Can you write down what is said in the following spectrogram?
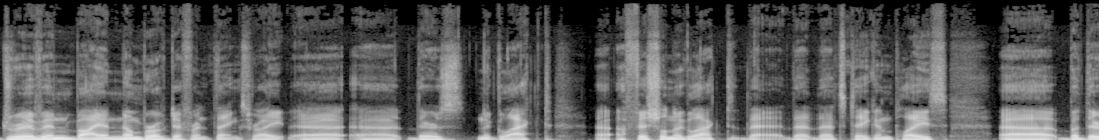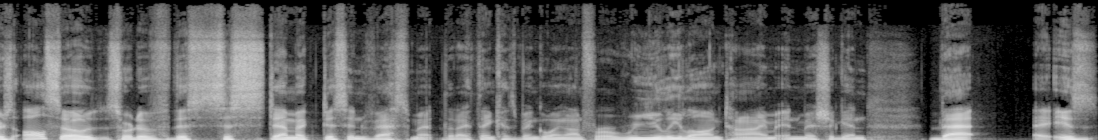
driven by a number of different things. Right? Uh, uh, there's neglect. Uh, official neglect that, that that's taken place, uh, but there's also sort of this systemic disinvestment that I think has been going on for a really long time in Michigan that is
